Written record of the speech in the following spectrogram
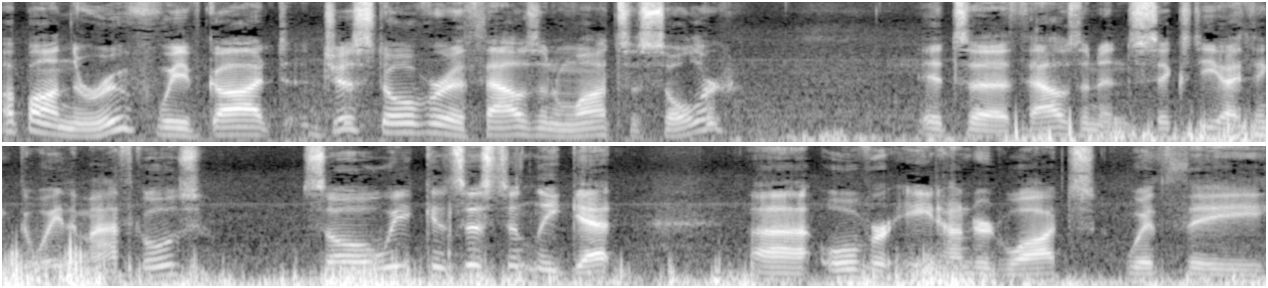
Up on the roof we've got just over a thousand watts of solar. It's a thousand and sixty I think the way the math goes. So we consistently get uh, over 800 watts with the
